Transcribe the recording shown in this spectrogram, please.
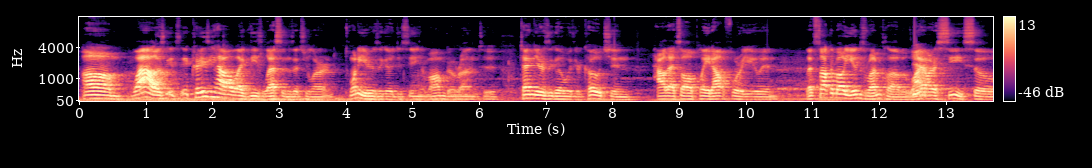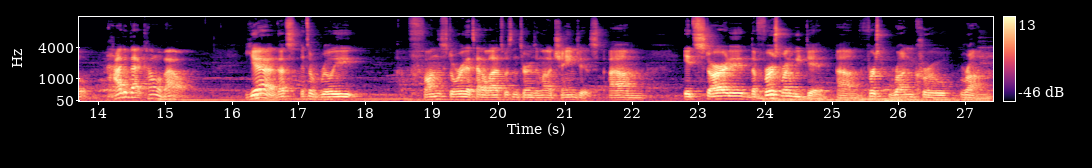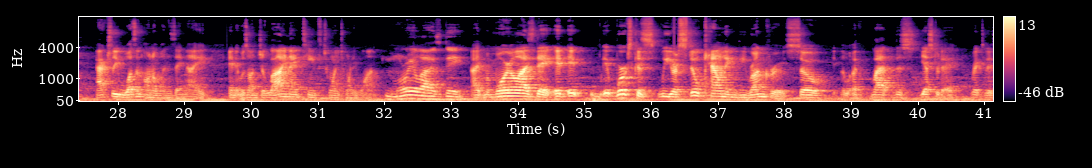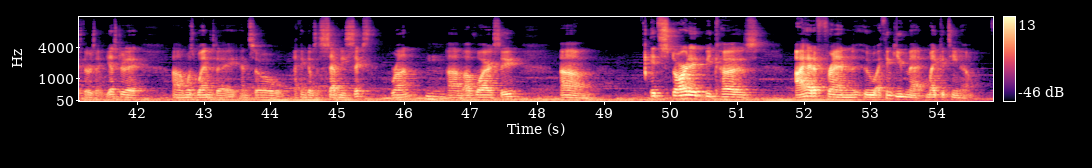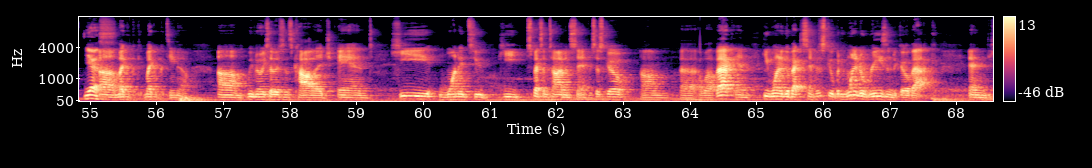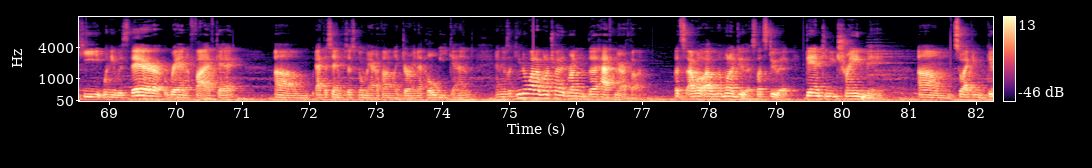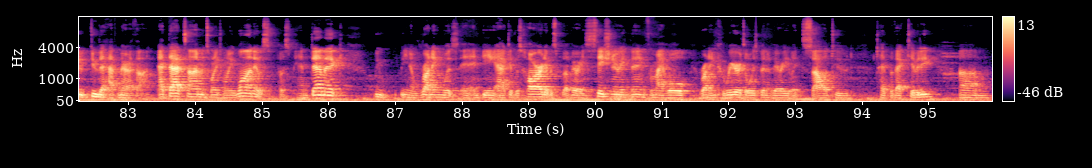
um, wow, it's, it's, it's crazy how like these lessons that you learned 20 years ago, just seeing your mom go run, to 10 years ago with your coach, and how that's all played out for you. And let's talk about Yinz Run Club and Yeah. YRC. So, how did that come about? Yeah, that's it's a really fun story that's had a lot of twists and turns and a lot of changes. Um, it started the first run we did, um, the first run crew run actually wasn't on a Wednesday night, and it was on July nineteenth, twenty twenty one. Memorialized Day. I memorialized day. It it, it works because we are still counting the run crews. So uh, this yesterday, right? Today's Thursday. Yesterday um, was Wednesday, and so I think that was a seventy sixth run um, of YRC. Um, it started because I had a friend who I think you've met, Mike Catino. Yes. Uh, Michael, Michael Catino. Um, we've known each other since college, and he wanted to. He spent some time in San Francisco um, uh, a while back, and he wanted to go back to San Francisco, but he wanted a reason to go back. And he, when he was there, ran a 5K um, at the San Francisco Marathon, like during that whole weekend. And he was like, you know what? I want to try to run the half marathon. Let's. I, will, I want to do this. Let's do it. Dan, can you train me? um, so I can do, do the half marathon. At that time in 2021, it was post pandemic. We, you know, running was and being active was hard. It was a very stationary thing for my whole running career. It's always been a very like solitude type of activity. Um,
